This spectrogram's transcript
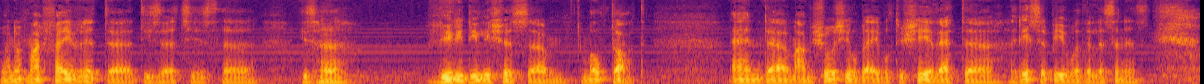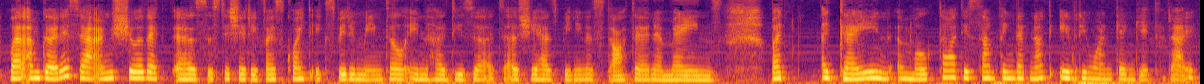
one of my favorite uh, desserts is the is her very delicious um, milk tart, and um, I'm sure she'll be able to share that uh, recipe with the listeners. Well, I'm going to say I'm sure that uh, Sister Sharifa is quite experimental in her desserts, as she has been in a starter and a mains. But again, a milk tart is something that not everyone can get right.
